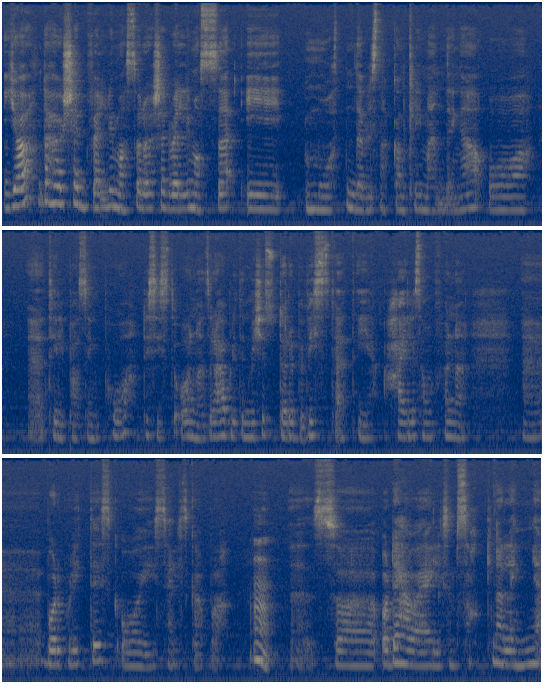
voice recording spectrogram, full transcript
Ja, det har jo skjedd veldig masse, og det har skjedd veldig masse i måten det blir snakka om klimaendringer og eh, tilpassing på de siste årene. Så det har blitt en mye større bevissthet i hele samfunnet. Eh, både politisk og i selskaper. Mm. Eh, så, og det har jeg liksom sakna lenge.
